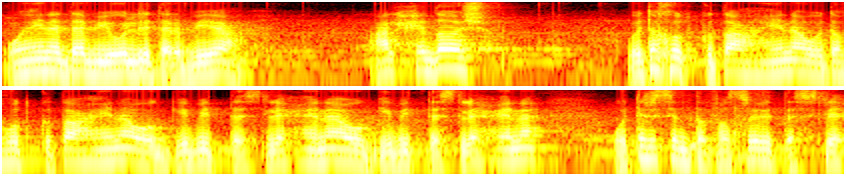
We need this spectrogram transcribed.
وهنا ده بيقول لي تربيع على الحداشر. وتاخد قطاع هنا وتاخد قطاع هنا وتجيب التسليح هنا وتجيب التسليح هنا. وترسم تفاصيل التسليح.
